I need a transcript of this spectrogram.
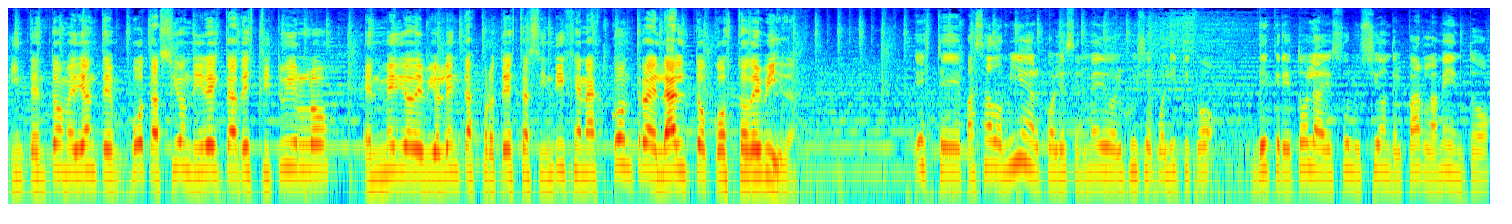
intentó mediante votación directa destituirlo en medio de violentas protestas indígenas contra el alto costo de vida. Este pasado miércoles, en medio del juicio político, decretó la disolución del Parlamento,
